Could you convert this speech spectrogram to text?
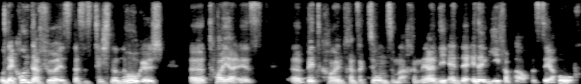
Und der Grund dafür ist, dass es technologisch äh, teuer ist, Bitcoin-Transaktionen zu machen. Ja, die, der Energieverbrauch ist sehr hoch.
